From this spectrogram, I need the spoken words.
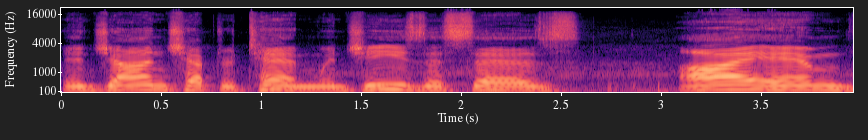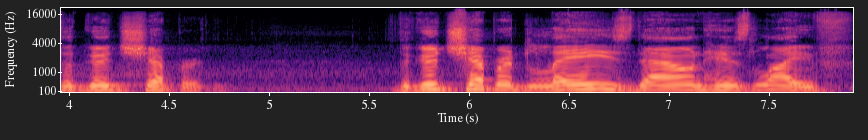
in John chapter 10 when Jesus says, I am the good shepherd. The good shepherd lays down his life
